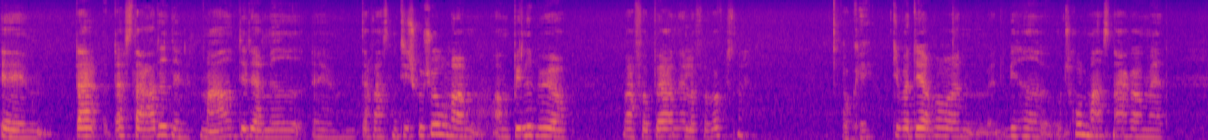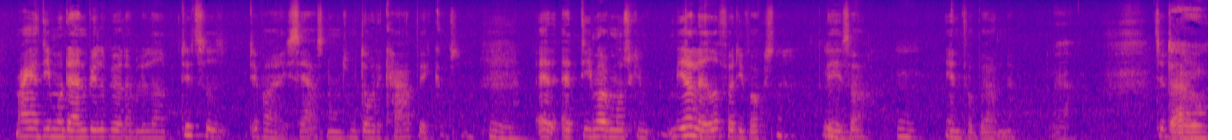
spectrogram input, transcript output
ja. øh, der, der startede det meget det der med, øh, der var sådan en diskussion om, om billedbøger var for børn eller for voksne. Okay. Det var der, hvor vi havde utrolig meget snak om, at mange af de moderne billedbøger, der blev lavet på det tid, det var især sådan nogle som Dorte Karbæk og sådan mm. at, at de var måske mere lavet for de voksne mm. læsere, mm. Mm. end for børnene. Ja. Det der er jo,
